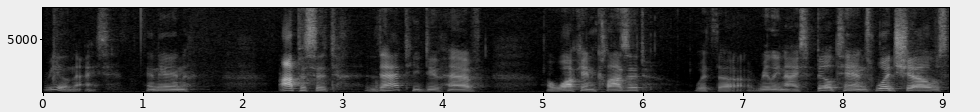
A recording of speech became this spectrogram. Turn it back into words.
Real nice. And then opposite that, you do have a walk-in closet with uh, really nice built-ins, wood shelves,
